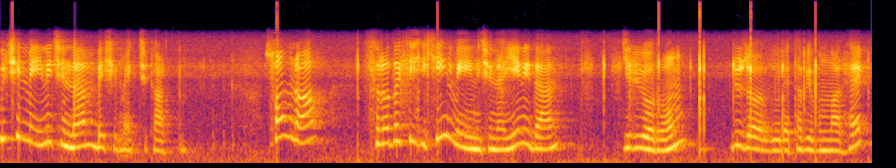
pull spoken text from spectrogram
3 ilmeğin içinden 5 ilmek çıkarttım. Sonra sıradaki 2 ilmeğin içine yeniden giriyorum. Düz örgüyle tabi bunlar hep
